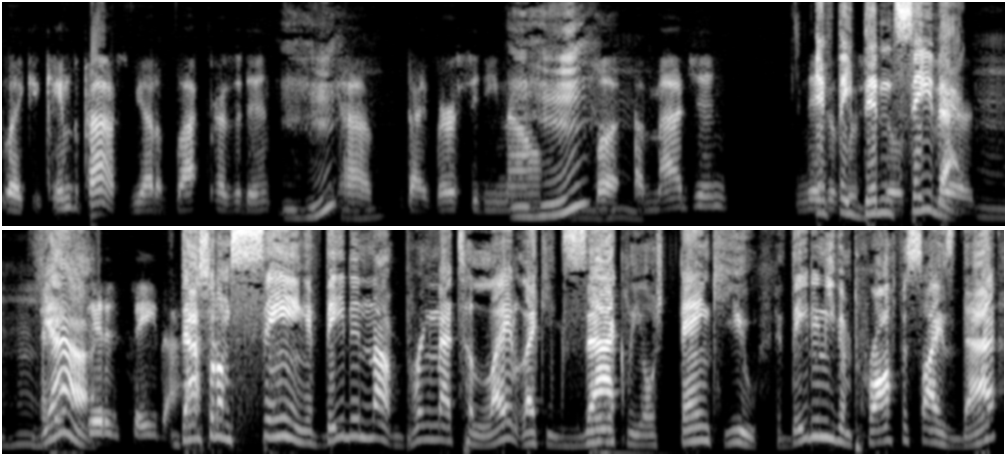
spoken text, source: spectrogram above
like it came to pass, we had a black president. Mm-hmm. We have diversity now. Mhm. But imagine If they didn't still say that. scared. And mm-hmm. Yeah. they didn't say that. That's what I'm saying. If they did not bring that to light, like exactly, oh, thank you. If they didn't even prophesize that,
